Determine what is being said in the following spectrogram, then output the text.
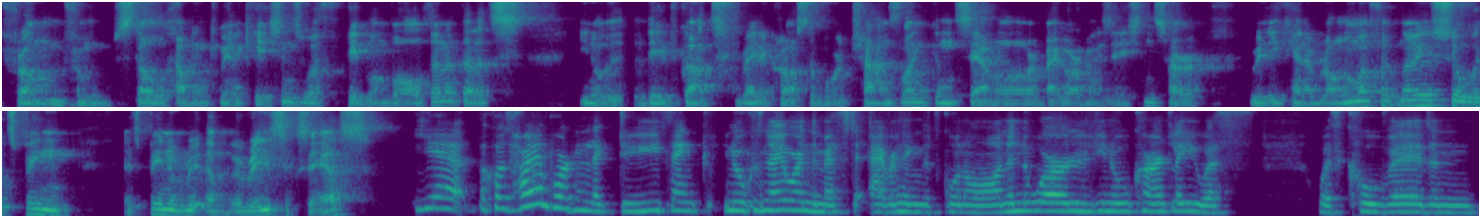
from from still having communications with people involved in it that it's you know they've got right across the board TransLink and several other big organisations are really kind of running with it now. So it's been it's been a, re- a real success. Yeah, because how important, like, do you think, you know, because now we're in the midst of everything that's going on in the world, you know, currently with with COVID and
